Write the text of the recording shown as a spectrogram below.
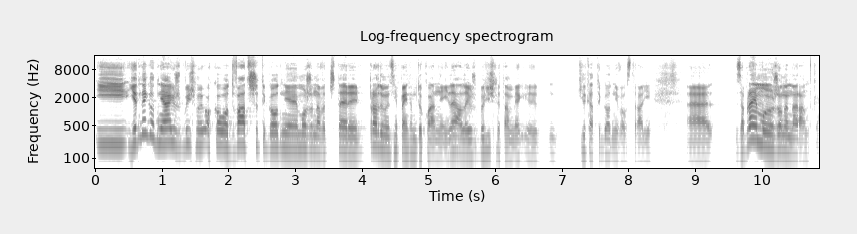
I jednego dnia już byliśmy około 2-3 tygodnie, może nawet 4, prawdę mówiąc nie pamiętam dokładnie ile, ale już byliśmy tam e, kilka tygodni w Australii. E, zabrałem moją żonę na randkę.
